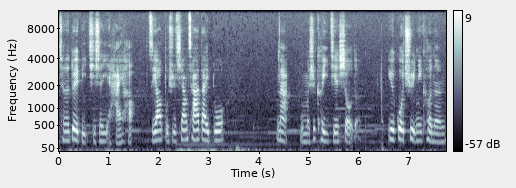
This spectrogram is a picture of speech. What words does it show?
成了对比，其实也还好，只要不是相差太多，那我们是可以接受的，因为过去你可能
